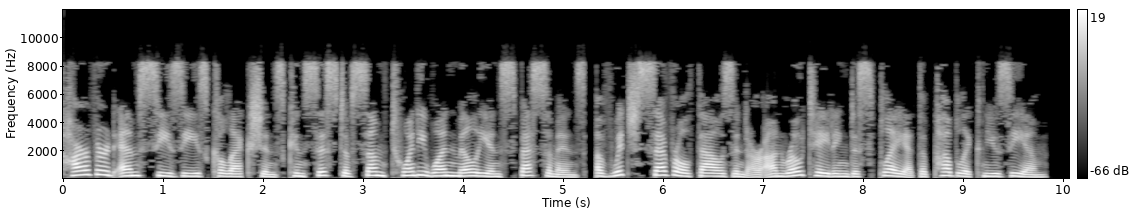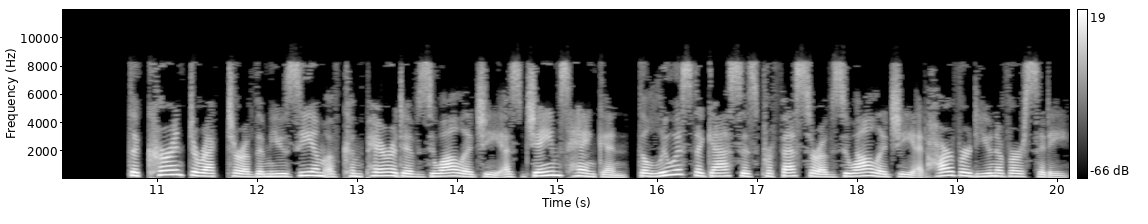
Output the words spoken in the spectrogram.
Harvard MCZ's collections consist of some 21 million specimens, of which several thousand are on rotating display at the public museum. The current director of the Museum of Comparative Zoology is James Hanken, the Louis Agassiz Professor of Zoology at Harvard University.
